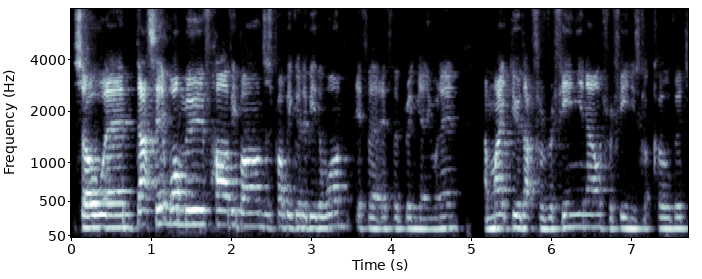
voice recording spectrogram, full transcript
So um, that's it. One move. Harvey Barnes is probably going to be the one if I, if I bring anyone in. I might do that for Raphinha now. If Raphinha's got COVID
